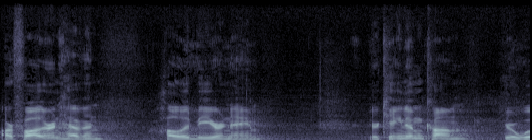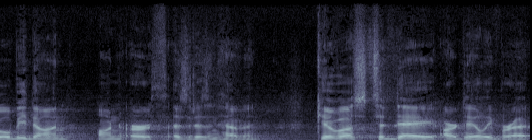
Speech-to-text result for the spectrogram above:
Our Father in heaven, hallowed be your name. Your kingdom come, your will be done on earth as it is in heaven. Give us today our daily bread.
